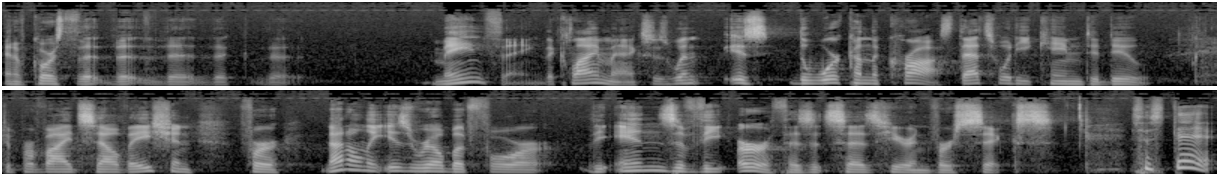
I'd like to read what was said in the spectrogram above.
And of course, the, the, the, the, the main thing, the climax, is, when, is the work on the cross. That's what he came to do, to provide salvation for not only Israel, but for the ends of the earth, as it says here in verse 6. そして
